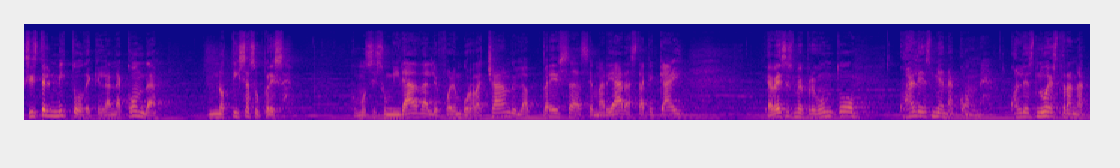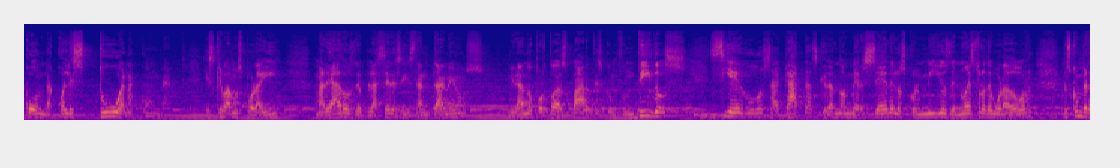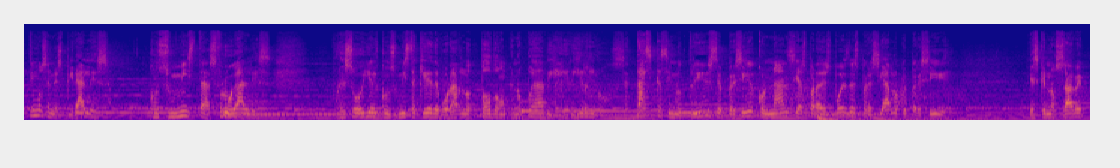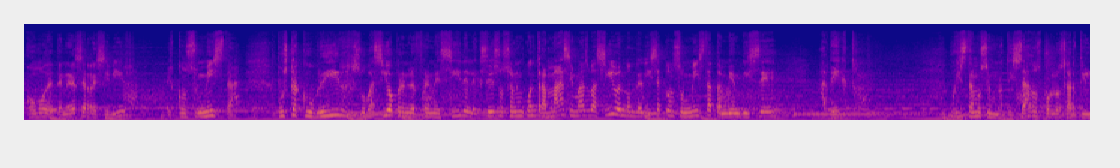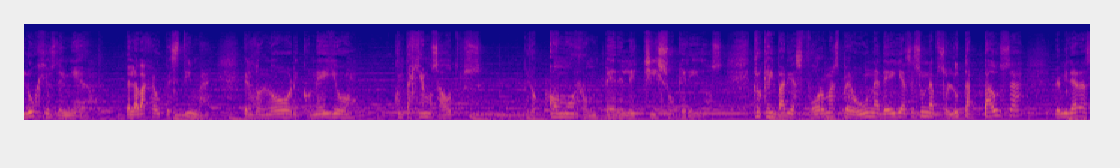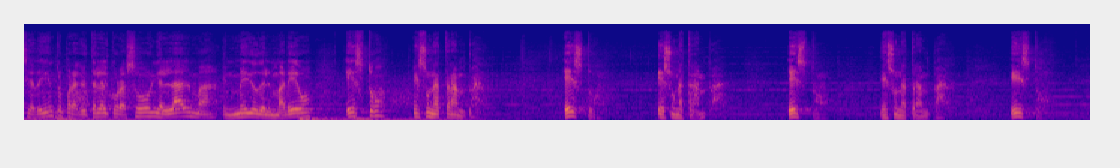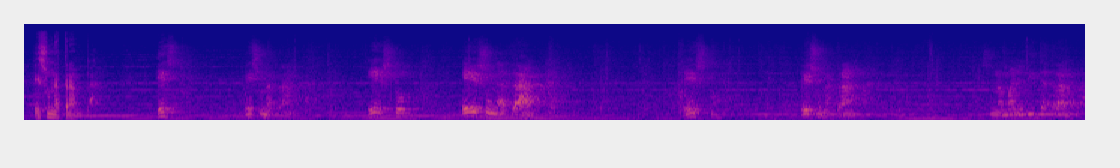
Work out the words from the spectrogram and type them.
Existe el mito de que la anaconda hipnotiza a su presa, como si su mirada le fuera emborrachando y la presa se mareara hasta que cae. Y a veces me pregunto, ¿cuál es mi anaconda? ¿Cuál es nuestra anaconda? ¿Cuál es tu anaconda? Y es que vamos por ahí, mareados de placeres instantáneos, mirando por todas partes, confundidos, ciegos, a gatas quedando a merced de los colmillos de nuestro devorador. Nos convertimos en espirales, consumistas, frugales. Por eso hoy el consumista quiere devorarlo todo, aunque no pueda digerirlo. Se atasca sin nutrirse, persigue con ansias para después despreciar lo que persigue. Y es que no sabe cómo detenerse a recibir. El consumista busca cubrir su vacío, pero en el frenesí del exceso solo encuentra más y más vacío. En donde dice consumista también dice adicto. Hoy estamos hipnotizados por los artilugios del miedo, de la baja autoestima, del dolor y con ello contagiamos a otros. Pero ¿cómo romper el hechizo, queridos? Creo que hay varias formas, pero una de ellas es una absoluta pausa de mirar hacia adentro para gritarle al corazón y al alma en medio del mareo, esto es una trampa. Esto es una trampa. Esto es una trampa. Esto es una trampa. Esto es una trampa. Esto es una trampa. Esto es una trampa. Es una maldita trampa.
